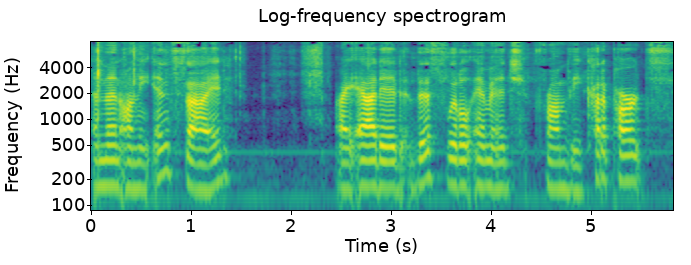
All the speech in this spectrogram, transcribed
And then on the inside, I added this little image from the cut-aparts.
